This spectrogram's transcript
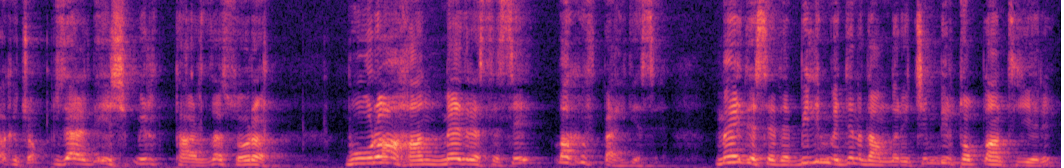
Bakın çok güzel değişik bir tarzda soru. Buğrahan Medresesi vakıf belgesi. Medresede bilim ve din adamları için bir toplantı yeri,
